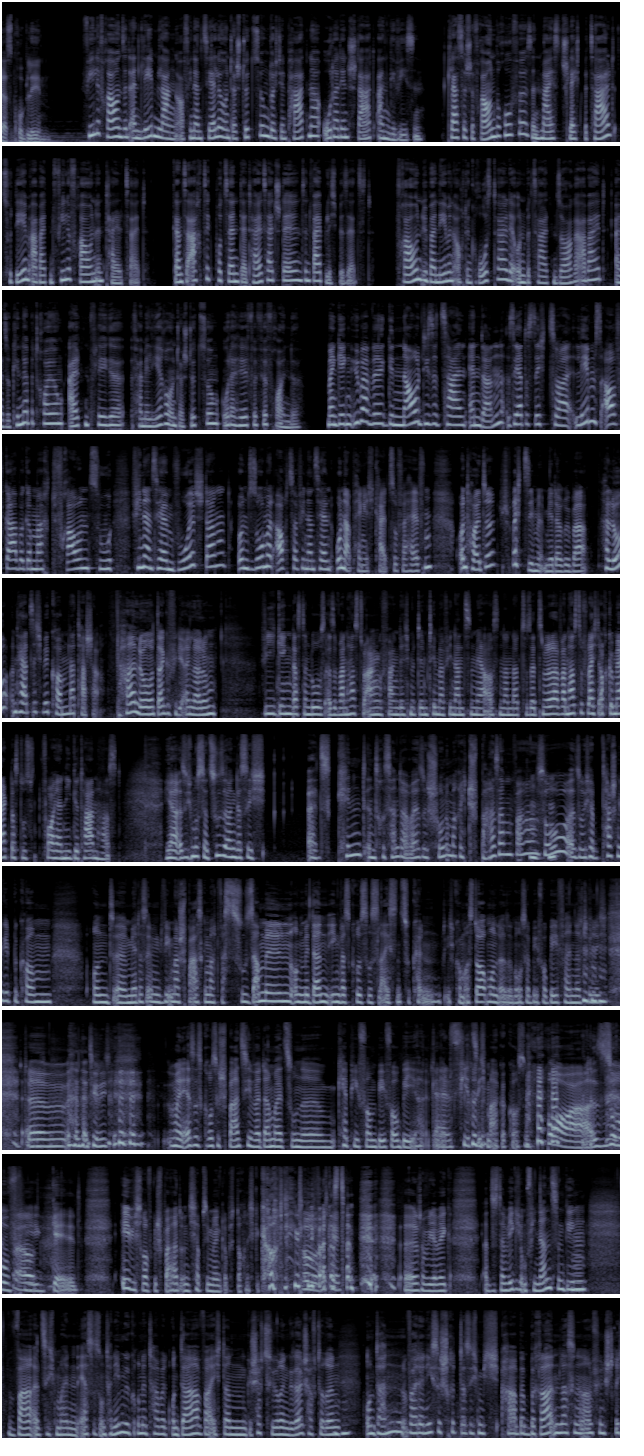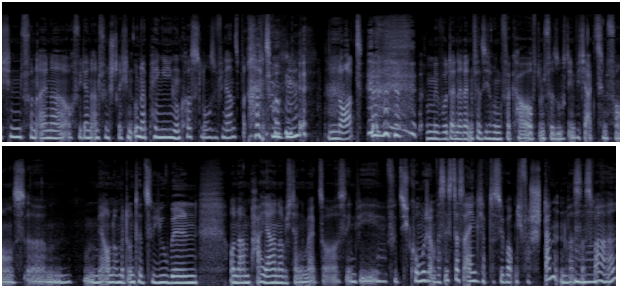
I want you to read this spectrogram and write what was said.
Das Problem. Viele Frauen sind ein Leben lang auf finanzielle Unterstützung durch den Partner oder den Staat angewiesen. Klassische Frauenberufe sind meist schlecht bezahlt, zudem arbeiten viele Frauen in Teilzeit. Ganze 80 Prozent der Teilzeitstellen sind weiblich besetzt. Frauen übernehmen auch den Großteil der unbezahlten Sorgearbeit, also Kinderbetreuung, Altenpflege, familiäre Unterstützung oder Hilfe für Freunde. Mein Gegenüber will genau diese Zahlen ändern. Sie hat es sich zur Lebensaufgabe gemacht, Frauen zu finanziellem Wohlstand und somit auch zur finanziellen Unabhängigkeit zu verhelfen. Und heute spricht sie mit mir darüber. Hallo und herzlich willkommen, Natascha. Hallo, danke für die Einladung. Wie ging das denn los? Also wann hast du angefangen, dich mit dem Thema Finanzen mehr auseinanderzusetzen? Oder wann hast du vielleicht auch gemerkt, dass du es vorher nie getan hast? Ja, also ich muss dazu sagen, dass ich als Kind interessanterweise schon immer recht sparsam war. Mhm. So, also ich habe Taschengeld bekommen und äh, mir hat das irgendwie immer Spaß gemacht, was zu sammeln und mir dann irgendwas Größeres leisten zu können. Ich komme aus Dortmund, also großer BVB-Fan natürlich. natürlich. Ähm, natürlich. mein erstes großes Sparziel war damals so eine Cappy vom BVB halt. Geil. 40 Mark gekostet. Boah, so viel wow. Geld. Ewig drauf gespart und ich habe sie mir, glaube ich, doch nicht gekauft. Irgendwie oh, okay. war das dann äh, schon wieder weg. Als es dann wirklich um Finanzen ging, mhm. war, als ich mein erstes Unternehmen gegründet habe. Und da war ich dann Geschäftsführerin, Gesellschafterin. Mhm. Und dann war der nächste Schritt, dass ich mich habe beraten lassen, in Anführungsstrichen, von einer auch wieder in Anführungsstrichen unabhängigen und kostenlosen Finanzberatung. Mhm. Not. mir wurde eine Rentenversicherung verkauft und versucht, irgendwelche Aktienfonds ähm, mir auch noch mit unterzujubeln. Und nach ein paar Jahren habe ich dann gemerkt, so, es irgendwie fühlt sich komisch an. Was ist das eigentlich? Ich habe das überhaupt nicht verstanden, was mhm. das war.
